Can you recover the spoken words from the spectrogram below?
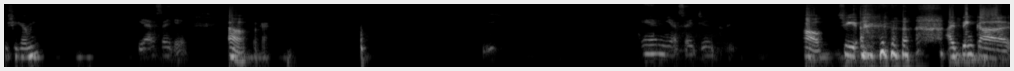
Did she hear me? Yes, I do. Oh, okay. And yes, I do. Oh, she, I think, uh,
